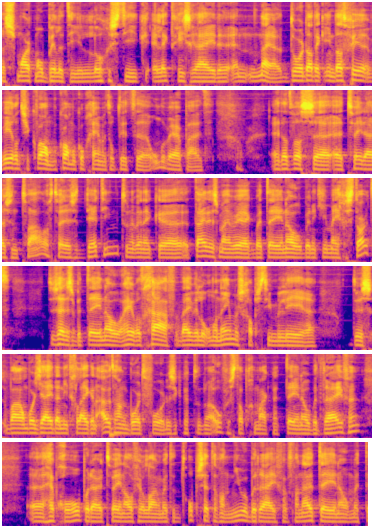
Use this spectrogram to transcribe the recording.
smart mobility, logistiek, elektrisch rijden. En nou ja, doordat ik in dat wereldje kwam, kwam ik op een gegeven moment op dit onderwerp uit. En dat was uh, 2012, 2013. Toen ben ik uh, tijdens mijn werk bij TNO ben ik hiermee gestart. Toen zeiden ze bij TNO, hey wat gaaf, wij willen ondernemerschap stimuleren. Dus waarom word jij daar niet gelijk een uithangbord voor? Dus ik heb toen een overstap gemaakt naar TNO bedrijven. Uh, heb geholpen daar 2,5 jaar lang met het opzetten van nieuwe bedrijven vanuit TNO met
